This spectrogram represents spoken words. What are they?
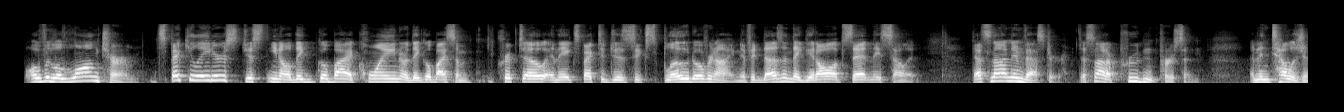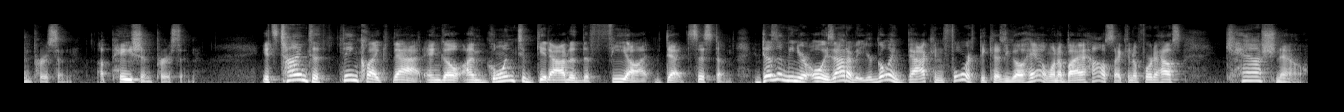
over the long term? Speculators just, you know, they go buy a coin or they go buy some crypto and they expect it to just explode overnight. And if it doesn't, they get all upset and they sell it. That's not an investor. That's not a prudent person, an intelligent person, a patient person. It's time to think like that and go, I'm going to get out of the fiat debt system. It doesn't mean you're always out of it. You're going back and forth because you go, hey, I want to buy a house. I can afford a house cash now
